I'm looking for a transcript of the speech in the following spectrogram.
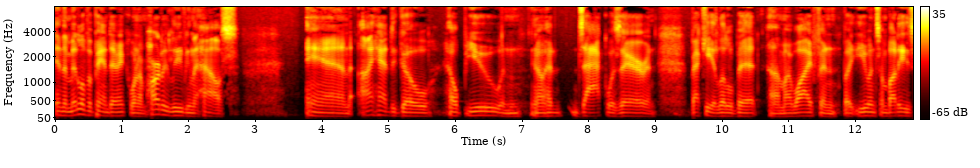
in the middle of a pandemic when I'm hardly leaving the house and I had to go help you, and you know, I had Zach was there and Becky a little bit, uh, my wife, and but you and some buddies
